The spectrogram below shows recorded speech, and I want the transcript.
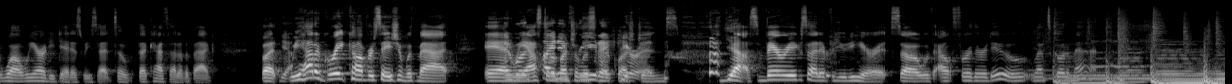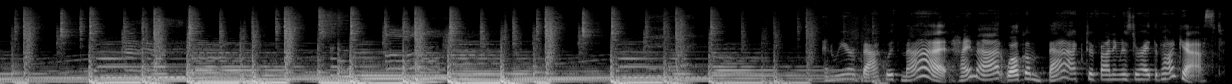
Well, we already did, as we said, so the cat's out of the bag. But Yeah. we had a great conversation with Matt, and, And we asked him a bunch of for you to listener questions. yes, very excited for you to hear it. So without further ado, let's go to Matt. Back with Matt. Hi, Matt. Welcome back to Finding Mr. Height, the podcast.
